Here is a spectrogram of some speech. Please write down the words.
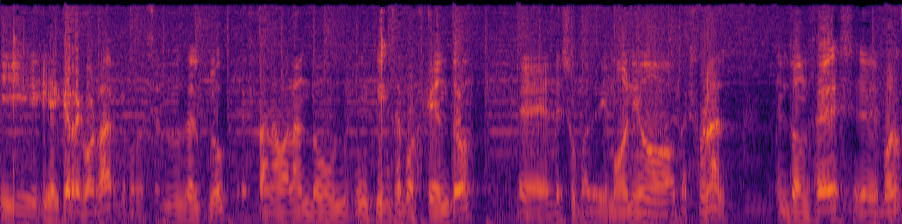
y, hay que recordar que por los estatutos del club están avalando un, 15% eh, de su patrimonio personal. Entonces, eh, bueno,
